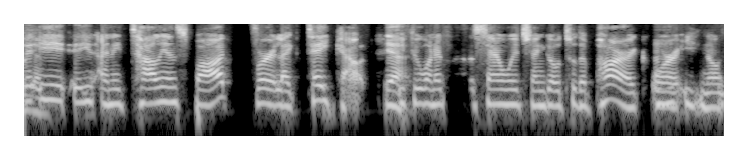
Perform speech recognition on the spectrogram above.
the, Italian. in an Italian spot for like takeout. Yeah. If you want to grab a sandwich and go to the park or, mm-hmm. you know,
